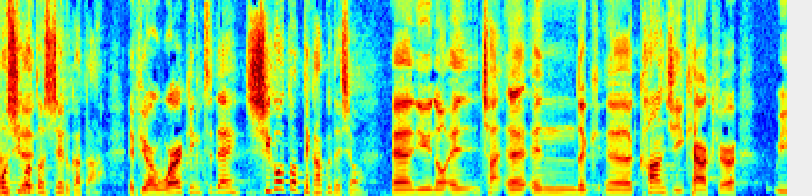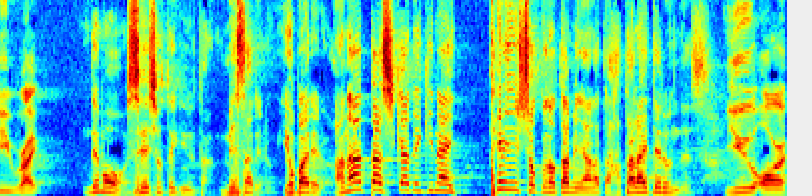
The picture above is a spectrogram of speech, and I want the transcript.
お仕事 passion. してる方 If you are working today, 仕事って書くでしょ and you know in Chi- uh, in the uh, kanji character, we write でも聖書的に言うと召される呼ばれるあなたしかできない天職のためにあなた働いてるんです You are,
